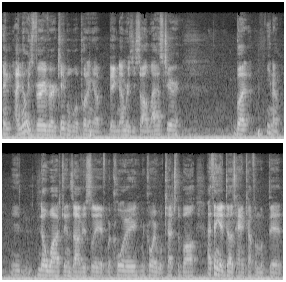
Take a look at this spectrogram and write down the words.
And I know he's very, very capable of putting up big numbers. You saw last year. But, you know, no Watkins, obviously. If McCoy McCoy will catch the ball, I think it does handcuff him a bit.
